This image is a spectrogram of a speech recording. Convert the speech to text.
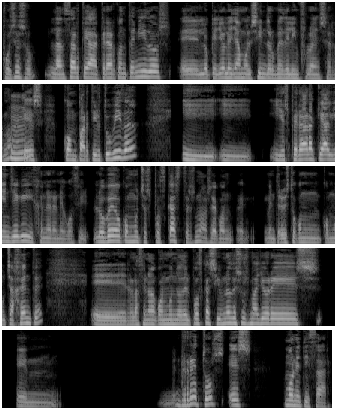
pues eso, lanzarte a crear contenidos, eh, lo que yo le llamo el síndrome del influencer, ¿no? Mm. Que es compartir tu vida y, y- y esperar a que alguien llegue y genere negocio. Lo veo con muchos podcasters, ¿no? O sea, cuando, eh, me entrevisto con, con mucha gente eh, relacionada con el mundo del podcast y uno de sus mayores em, retos es monetizar.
